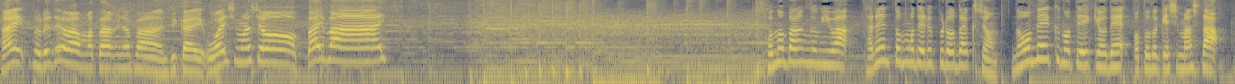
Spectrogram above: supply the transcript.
はい。それではまた皆さん次回お会いしましょう。バイバイ。この番組はタレントモデルプロダクションノーメイクの提供でお届けしました。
